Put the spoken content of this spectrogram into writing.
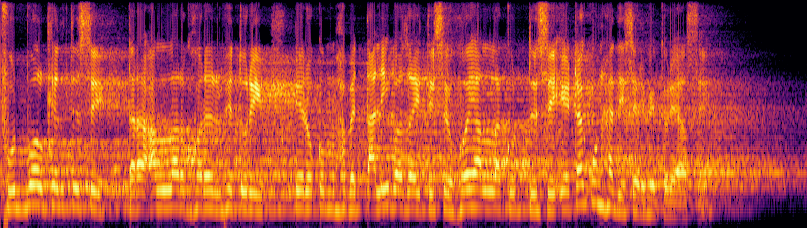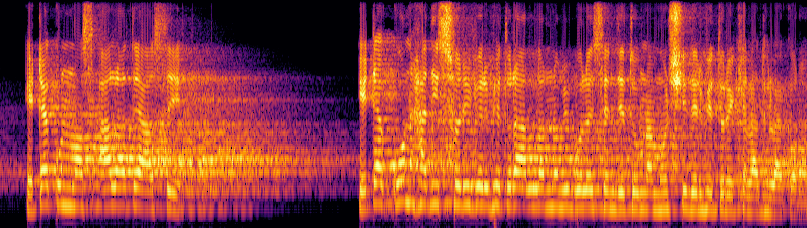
ফুটবল খেলতেছে, তারা আল্লাহর ঘরের ভেতরে এরকমভাবে তালি বাজাইতেছে হয়ে আল্লাহ করতেছে। এটা কোন হাদিসের ভেতরে আছে? এটা কোন মাস আলাতে আছে? এটা কোন হাদিস শরীফের ভেতরে আল্লাহ নবী বলেছেন যে তোমরা মসজিদের ভেতরে খেলাধুলা করো?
